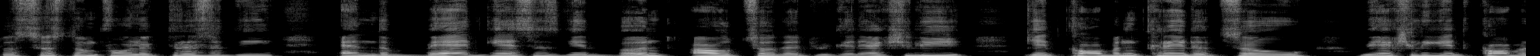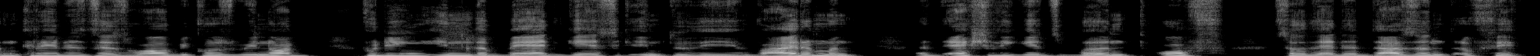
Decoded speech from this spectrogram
the system for electricity and the bad gases get burnt out so that we can actually get carbon credits. So we actually get carbon credits as well because we're not putting in the bad gas into the environment. It actually gets burnt off so that it doesn't affect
